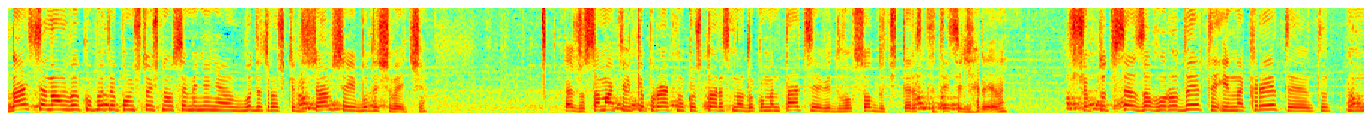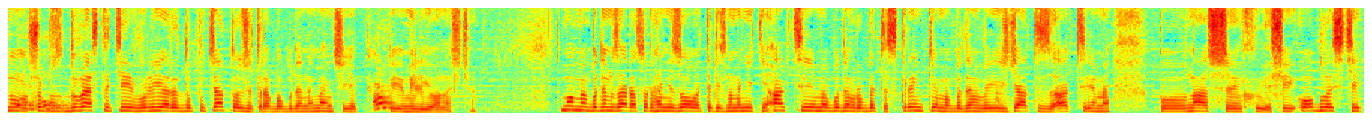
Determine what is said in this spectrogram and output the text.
Дасться нам викупити пункт штучного семеніння, буде трошки дешевше і буде швидше. Кажу, сама тільки проєктно-кошторисна документація від 200 до 400 тисяч гривень. Щоб тут все загородити і накрити, тут, ну, щоб довести ті вольєри до пуття, теж треба буде не менше як півмільйона ще. Тому ми будемо зараз організовувати різноманітні акції, ми будемо робити скриньки, ми будемо виїжджати з акціями по нашій області.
